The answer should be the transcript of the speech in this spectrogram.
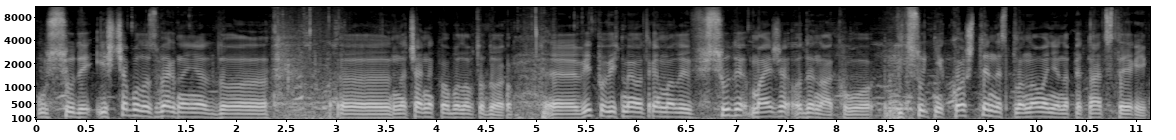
усюди. І ще було звернення до е, начальника облавтодору. Е, Відповідь ми отримали всюди майже одинаково. Відсутні кошти не сплановані на 15 рік.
